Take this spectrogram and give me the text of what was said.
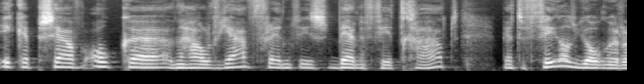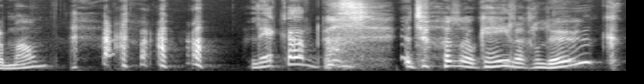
ik heb zelf ook eh, een half jaar Friend with Benefit gehad. Met een veel jongere man. Lekker. Het was ook heel erg leuk.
